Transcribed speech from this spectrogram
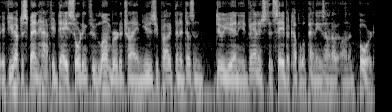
If you have to spend half your day sorting through lumber to try and use your product, then it doesn't do you any advantage to save a couple of pennies on a on a board.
